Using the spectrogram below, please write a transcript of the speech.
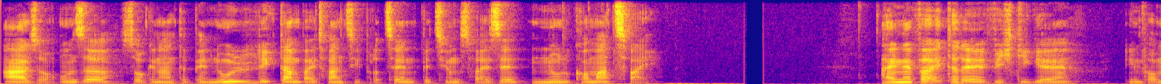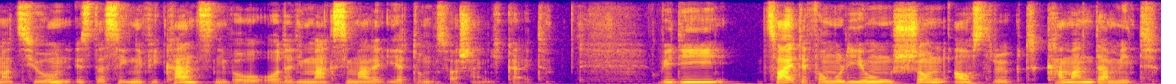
Also unser sogenannter P0 liegt dann bei 20% bzw. 0,2. Eine weitere wichtige Information ist das Signifikanzniveau oder die maximale Irrtumswahrscheinlichkeit. Wie die zweite Formulierung schon ausdrückt, kann man damit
